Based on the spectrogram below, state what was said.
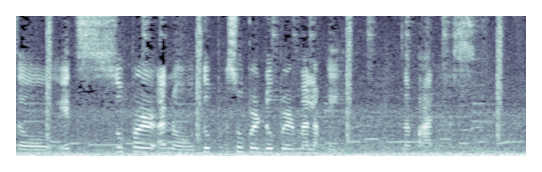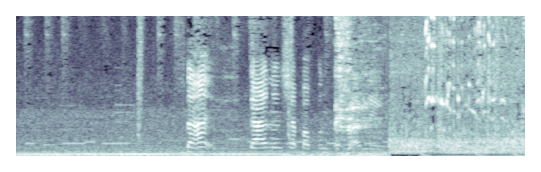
So, it's super, ano, dup- super duper malaki na palace. Da daanan siya papunta sa ano eh.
